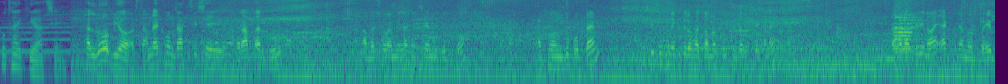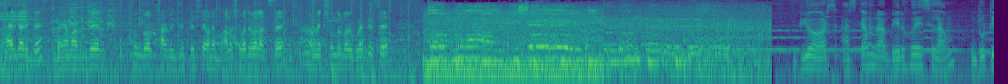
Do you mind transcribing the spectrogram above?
কোথায় কি আছে। হ্যালো বিয়ার্স আমরা এখন যাচ্ছি সেই রাতারগুল আমরা সবাই মিলে এখন চেঞ্জ করব এখন দুপুর টাইম কিছুক্ষণের ভিতরে হয়তো আমরা পৌঁছে যাব সেখানে। তাড়াতাড়ি নয়, এক্ষুনি আমরা উঠবো। এই ভাইয়ের গাড়িতে ভাই আমাদের সুন্দর সার্ভিস দিতেছে, অনেক ভালো সেবা দেওয়া লাগছে, অনেক সুন্দরভাবে ঘুরাইতেছে। ভিউয়ার্স আজকে আমরা বের হয়েছিলাম দুটি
